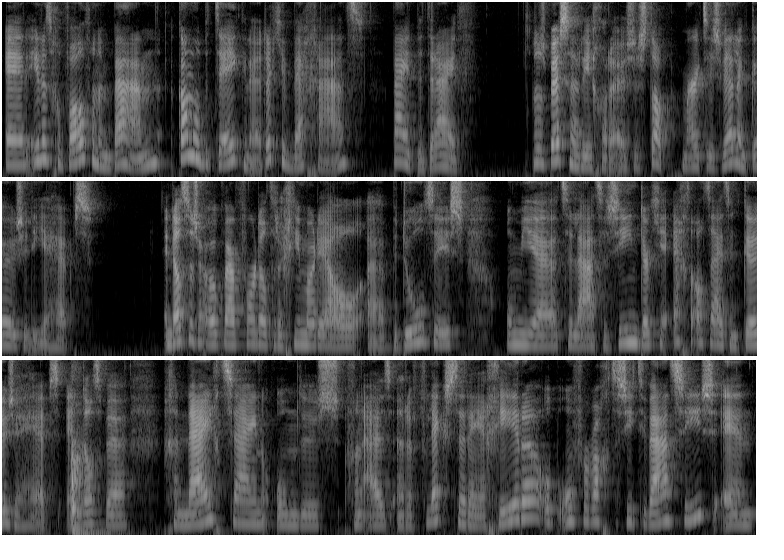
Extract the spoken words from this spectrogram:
En in het geval van een baan kan dat betekenen dat je weggaat bij het bedrijf. Dat is best een rigoureuze stap, maar het is wel een keuze die je hebt. En dat is ook waarvoor dat regiemodel uh, bedoeld is, om je te laten zien dat je echt altijd een keuze hebt. En dat we geneigd zijn om dus vanuit een reflex te reageren op onverwachte situaties. En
